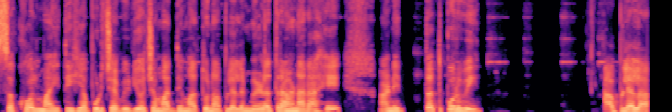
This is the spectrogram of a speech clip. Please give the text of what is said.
सखोल माहिती ह्या पुढच्या व्हिडिओच्या माध्यमातून आपल्याला मिळत राहणार आहे. आणि तत्पूर्वी आपल्याला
